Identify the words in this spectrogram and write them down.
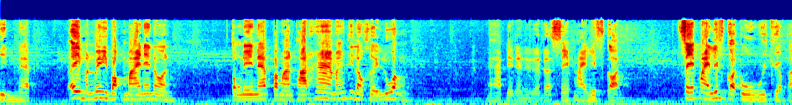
ดินนะครับ เอ้ยมันไม่มีบล็อกไม้แน่นอน ตรงนี้นะประมาณพาร์ทห้ามั้งที่เราเคยล่วงนะครับเดี๋ยวเดี๋ยวเดี๋ยวเซฟไมล์ลิฟก่อนเซฟไมล์ลิฟก่อนอู้ยเกือบไป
